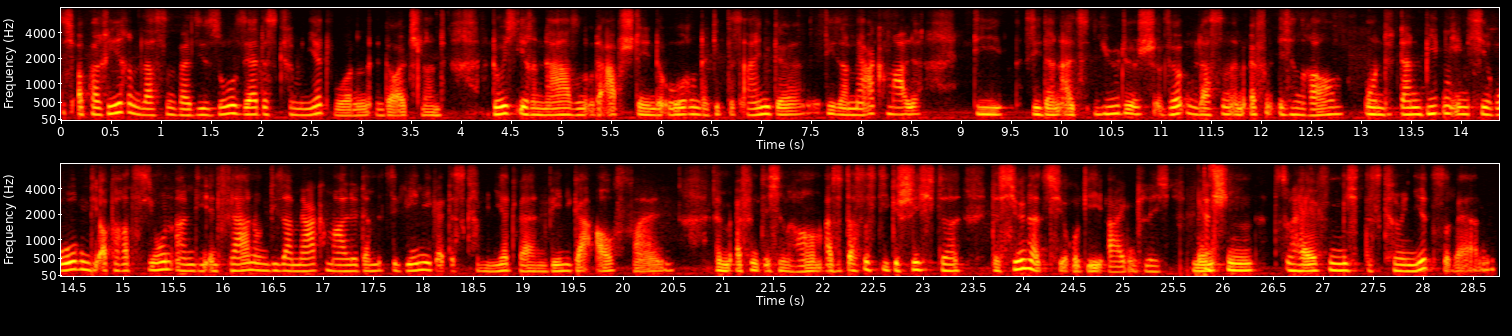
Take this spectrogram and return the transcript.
sich operieren lassen, weil sie so sehr diskriminiert wurden in Deutschland durch ihre Nasen oder abstehende Ohren. Da gibt es einige dieser Merkmale, die sie dann als jüdisch wirken lassen im öffentlichen Raum. Und dann bieten ihnen Chirurgen die Operation an, die Entfernung dieser Merkmale, damit sie weniger diskriminiert werden, weniger auffallen im öffentlichen Raum. Also das ist die Geschichte der Schönheitschirurgie eigentlich, Menschen das zu helfen, nicht diskriminiert zu werden.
